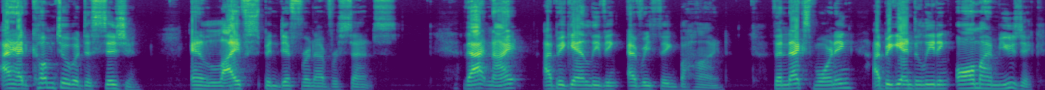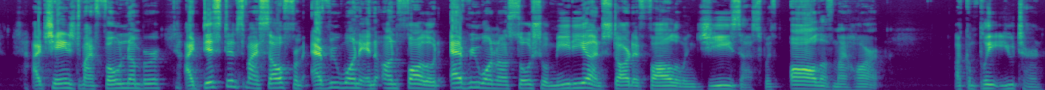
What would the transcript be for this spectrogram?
I had come to a decision, and life's been different ever since. That night, I began leaving everything behind. The next morning, I began deleting all my music. I changed my phone number. I distanced myself from everyone and unfollowed everyone on social media and started following Jesus with all of my heart. A complete U turn.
